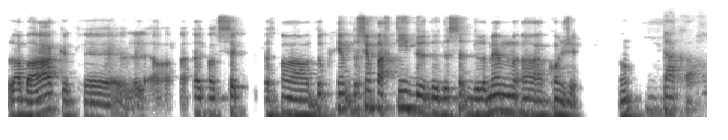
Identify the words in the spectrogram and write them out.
là-bas, que euh, c'est une deuxième, deuxième partie de, de, de, le même euh, congé. Hein. D'accord.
